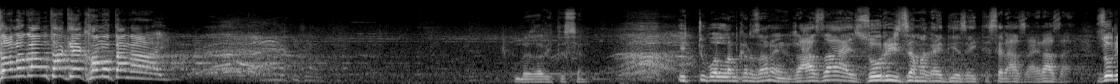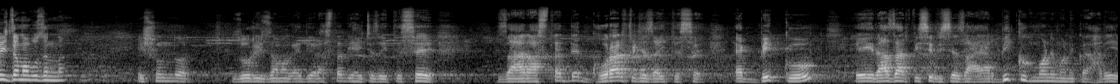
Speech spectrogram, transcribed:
জনগণ থাকে ক্ষমতা নাই বেজারিতেছেন একটু বললাম কেন জানেন রাজায় জরির জামা গায়ে দিয়ে যাইতেছে রাজায় রাজায় জরির জামা বুঝেন না এই সুন্দর জরির জামা গায়ে দিয়ে রাস্তা দিয়ে হেঁটে যাইতেছে। যা রাস্তা দিয়ে ঘোড়ার পিঠে যাইতেছে। এক ভিক্ষুক এই রাজার পিছে পিছে যায় আর ভিক্ষুক মনে মনে করে আরে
